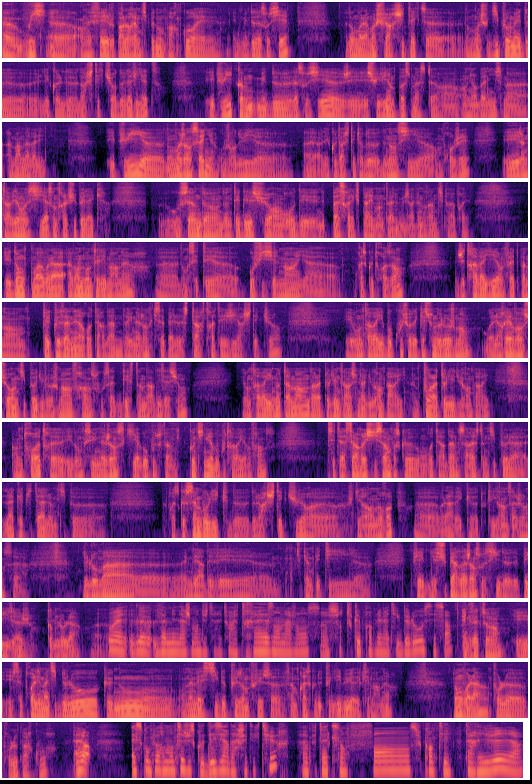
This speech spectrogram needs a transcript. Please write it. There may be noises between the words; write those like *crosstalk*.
Euh, oui, euh, en effet, je parlerai un petit peu de mon parcours et, de mes deux associés. Donc voilà, moi je suis architecte, euh, donc moi je suis diplômé de l'école de- d'architecture de, La Villette. Et puis, comme mes deux associés, j'ai suivi un post-master en, urbanisme à Marne-la-Vallée. Et puis, euh, donc moi j'enseigne aujourd'hui euh, à, l'école d'architecture de, Nancy euh, en projet. Et j'interviens aussi à Centrale Supélec au sein d'un TD sur en gros des, des passerelles expérimentales, mais j'y reviendrai un petit peu après. Et donc moi, voilà, avant de monter les Marneurs, donc c'était officiellement il y a presque trois ans, j'ai travaillé en fait pendant quelques années à Rotterdam dans une agence qui s'appelle Star Stratégie Architecture. Et on travaillait beaucoup sur des questions de logement, la réinvention un petit peu du logement en France ou sa déstandardisation. Et on travaillait notamment dans l'atelier international du Grand Paris, pour l'atelier du Grand Paris, entre autres. Et donc c'est une agence qui a beaucoup, enfin, continue à beaucoup travailler en France. C'était assez enrichissant parce que bon, Rotterdam, ça reste un petit peu la, capitale, un petit peu euh, presque symbolique de, l'architecture, euh, je dirais en Europe. Euh, voilà, avec toutes les grandes agences de l'OMA, euh, MVRDV, euh, Campetil. euh, puis il y a des super agences aussi de, de paysages, comme Lola. le- l'aménagement du territoire est très en avance sur toutes les problématiques de l'eau, c'est ça? Exactement. Et, et cette problématique de l'eau que nous, on, on investit de plus en plus, enfin presque depuis le début avec les marneurs. Donc voilà pour le, pour le parcours. Alors, est-ce qu'on peut remonter jusqu'au désir d'architecture Euh, Peut-être l'enfance, quand tu es arrivé euh,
